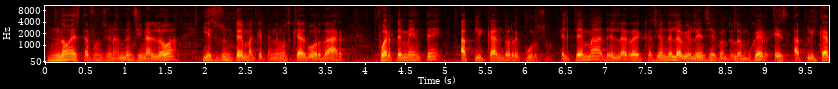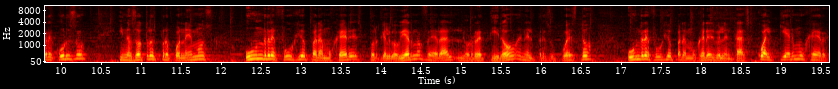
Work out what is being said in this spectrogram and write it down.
no está funcionando en Sinaloa y eso es un tema que tenemos que abordar fuertemente aplicando recursos. El tema de la erradicación de la violencia contra la mujer es aplicar recursos y nosotros proponemos un refugio para mujeres porque el gobierno federal lo retiró en el presupuesto, un refugio para mujeres violentadas. Cualquier mujer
